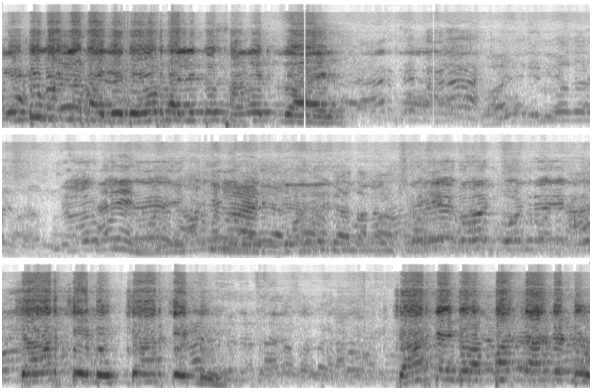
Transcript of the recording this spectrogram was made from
चेंडू बनला पाहिजे ओव्हर झाले तर सांगत जाईल. चार चेंडू चार चेंडू. चार चेंडू अप्पा चार चेंडू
